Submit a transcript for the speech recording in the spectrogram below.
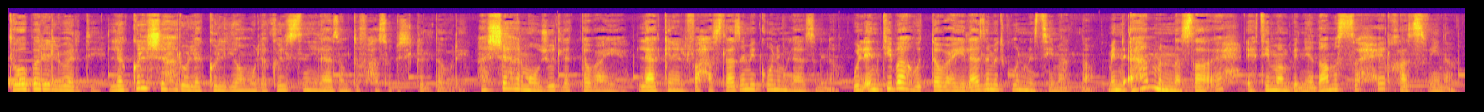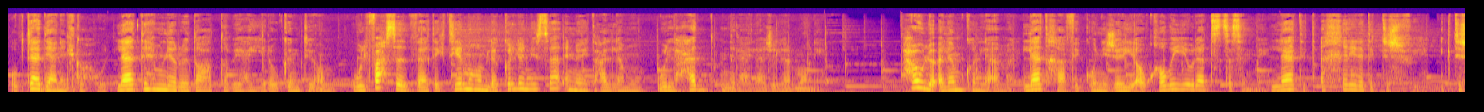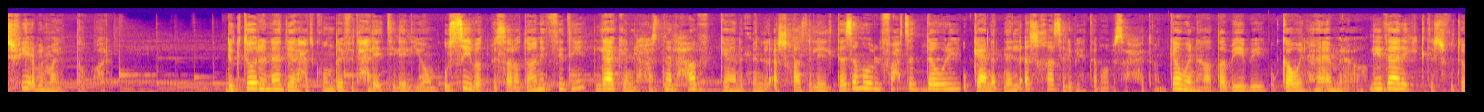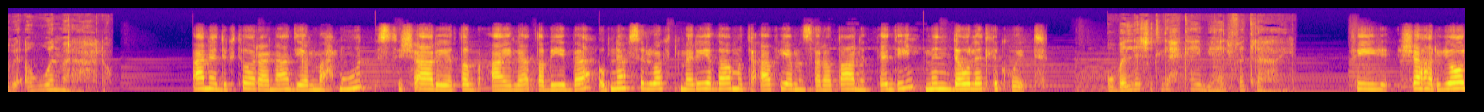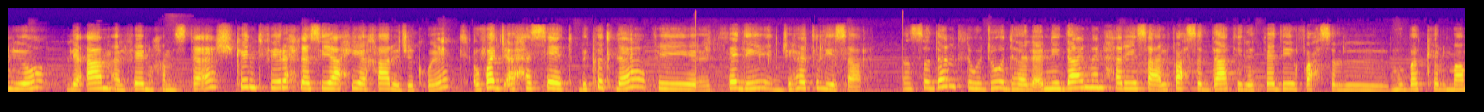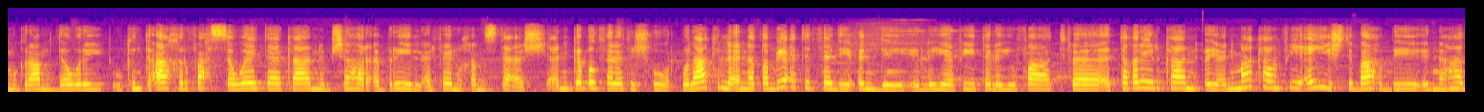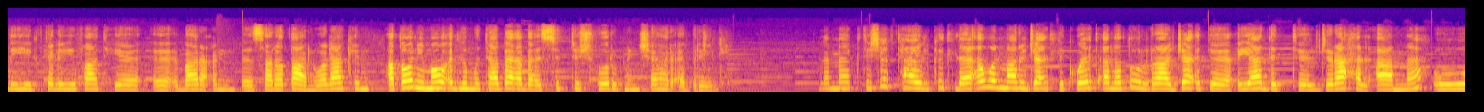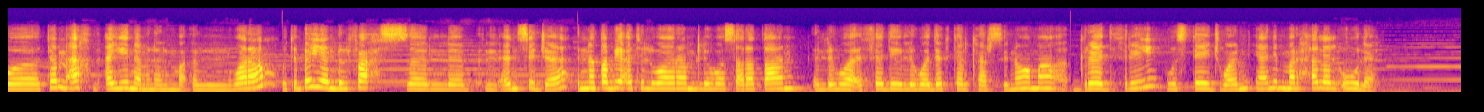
أكتوبر الوردي. لكل شهر ولكل يوم ولكل سنة لازم تفحصوا بشكل دوري. هالشهر موجود للتوعية لكن الفحص لازم يكون ملازمنا والانتباه والتوعية لازم تكون من سماتنا. من أهم النصائح اهتمام بالنظام الصحي الخاص فينا وابتعدي عن الكحول. لا تهملي الرضاعة الطبيعية لو كنتي أم. والفحص الذاتي كتير مهم لكل النساء إنه يتعلموه والحد من العلاج الهرموني. حولوا ألمكن لأمل. لا تخافي كوني جريئة وقوية ولا تستسلمي. لا تتأخري لتكتشفي اكتشفيه قبل ما يتطور. دكتورة نادية رح تكون ضيفة حلقتي لليوم. أصيبت بسرطان الثدي لكن لحسن الحظ كانت من الأشخاص اللي التزموا بالفحص الدوري وكانت من الأشخاص اللي بيهتموا بصحتهم. كونها طبيبي وكونها امرأة. لذلك اكتشفته بأول مراحله. أنا دكتورة نادية المحمود استشاري طب عائلة طبيبة وبنفس الوقت مريضة متعافية من سرطان الثدي من دولة الكويت. وبلشت الحكاية بهالفترة هاي. في شهر يوليو لعام 2015 كنت في رحلة سياحية خارج الكويت وفجأة حسيت بكتلة في الثدي جهة اليسار. انصدمت لوجودها لأني دائما حريصة على الفحص الذاتي للثدي وفحص المبكر الماموجرام الدوري وكنت آخر فحص سويته كان بشهر أبريل 2015 يعني قبل ثلاث شهور. ولكن لأن طبيعة الثدي عندي اللي هي فيه تليفات فالتقرير كان يعني ما كان في أي اشتباه بأن هذه التليفات هي عبارة عن سرطان ولكن أعطوني موعد للمتابعة بعد ست شهور من شهر أبريل. لما اكتشفت هاي الكتلة أول ما رجعت الكويت على طول راجعت عيادة الجراحة العامة وتم أخذ عينة من الورم وتبين بالفحص الأنسجة أن طبيعة الورم اللي هو سرطان اللي هو الثدي اللي هو ductal carcinoma grade 3 و stage 1 يعني المرحلة الأولى.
